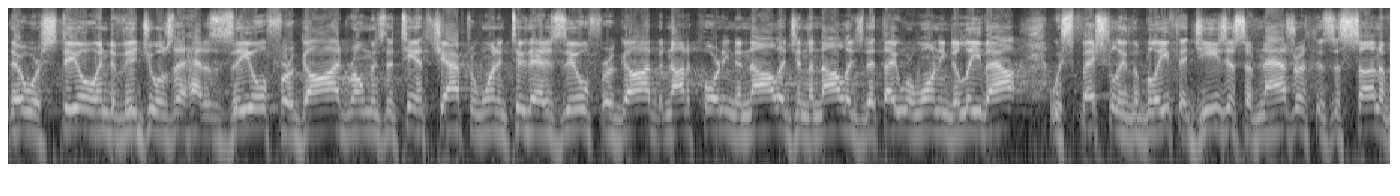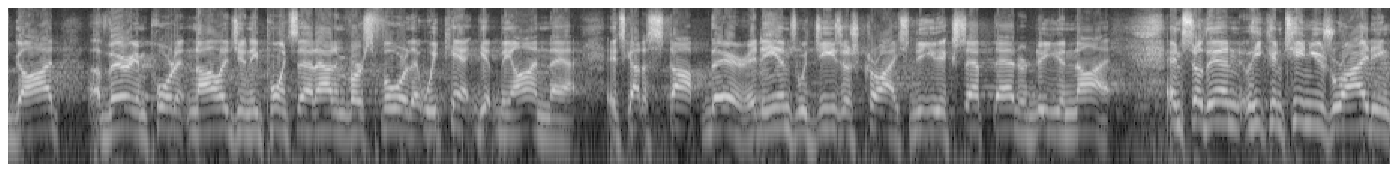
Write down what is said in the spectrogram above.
there were still individuals that had a zeal for God. Romans, the 10th chapter, 1 and 2, that is zeal for God, but not according to knowledge. And the knowledge that they were wanting to leave out was especially the belief that Jesus of Nazareth is the Son of God, a very important knowledge. And he points that out in verse 4 that we can't get beyond that. It's got to stop there. It ends with Jesus Christ. Do you accept that or do you not? And so then he continues writing,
